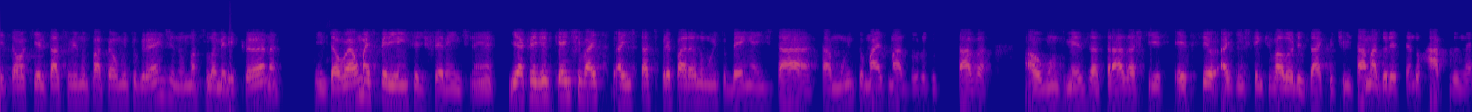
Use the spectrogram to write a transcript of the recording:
então aqui ele está assumindo um papel muito grande numa sul-americana, então é uma experiência diferente, né? E acredito que a gente vai, a gente está se preparando muito bem, a gente está tá muito mais maduro do que estava alguns meses atrás. Acho que esse a gente tem que valorizar que o time está amadurecendo rápido, né?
